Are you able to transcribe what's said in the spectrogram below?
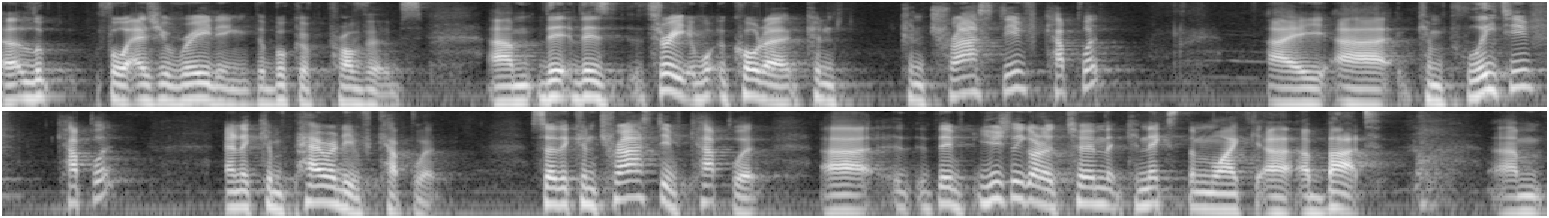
uh, look for as you're reading the book of Proverbs. Um, there, there's three called a con- contrastive couplet, a uh, completive couplet, and a comparative couplet. So the contrastive couplet, uh, they've usually got a term that connects them like uh, a but, um,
